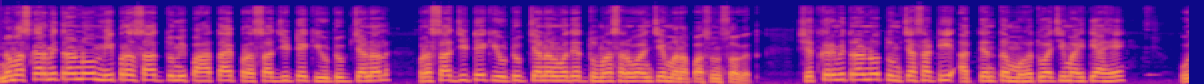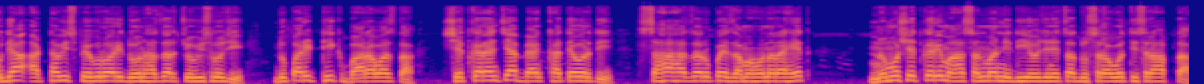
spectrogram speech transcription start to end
नमस्कार मित्रांनो मी प्रसाद. तुम्ही पाहताय Prasadji tech YouTube channel Prasadji tech YouTube चॅनलमध्ये तुम्हा सर्वांचे मनापासून स्वागत. शेतकरी मित्रांनो तुमच्यासाठी अत्यंत महत्त्वाची माहिती आहे. उद्या अठ्ठावीस फेब्रुवारी दोन हजार चोवीस रोजी दुपारी ठीक बारा वाजता शेतकऱ्यांच्या बँक खात्यावरती सहा हजार रुपये जमा होणार आहेत. नमो शेतकरी महासन्मान निधी योजनेचा दुसरा व तिसरा हप्ता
